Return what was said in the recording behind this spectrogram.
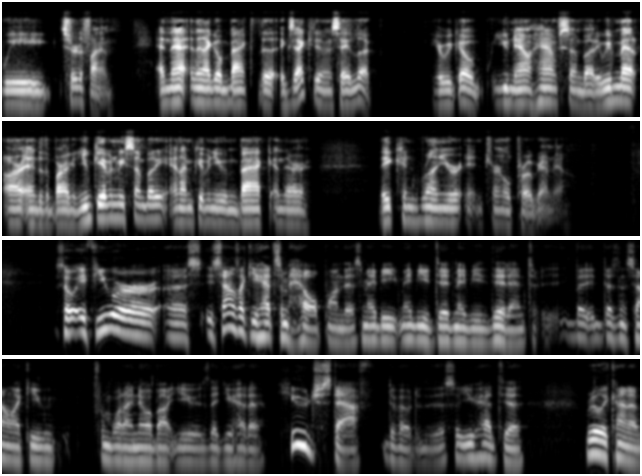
we certify them. And that, and then I go back to the executive and say, look, here we go. You now have somebody. We've met our end of the bargain. You've given me somebody, and I'm giving you them back, and they're they can run your internal program now. So if you were, uh, it sounds like you had some help on this. Maybe maybe you did, maybe you didn't. But it doesn't sound like you, from what I know about you, is that you had a huge staff devoted to this. So you had to really kind of,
